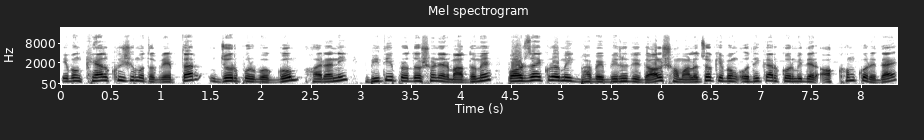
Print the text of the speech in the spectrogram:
এবং খেয়াল খুশি মতো গ্রেপ্তার, জোরপূর্বক গুম, হয়রানি, ভীতি প্রদর্শনের মাধ্যমে পর্যায়ক্রমিকভাবে বিরোধী দল, সমালোচক এবং অধিকার কর্মীদের অক্ষম করে দেয়,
